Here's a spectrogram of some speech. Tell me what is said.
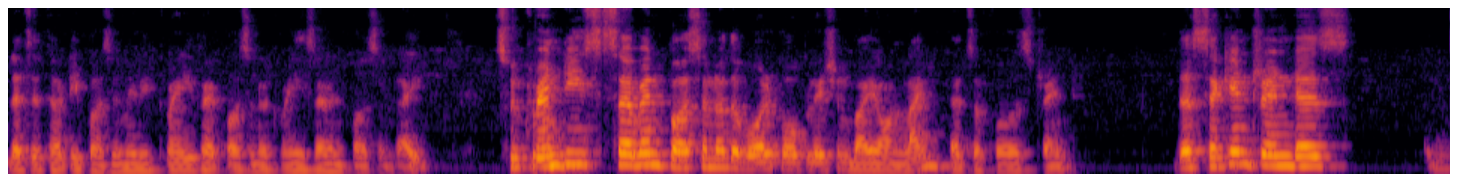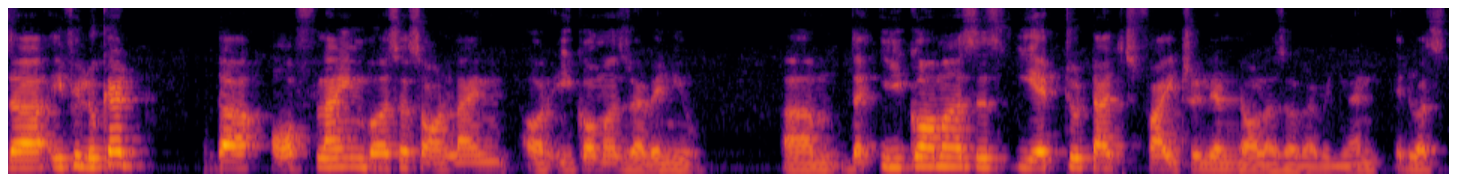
let's say 30%, maybe 25% or 27%, right? So 27% of the world population buy online. That's the first trend. The second trend is the if you look at the offline versus online or e-commerce revenue, um, the e-commerce is yet to touch five trillion dollars of revenue, and it was.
